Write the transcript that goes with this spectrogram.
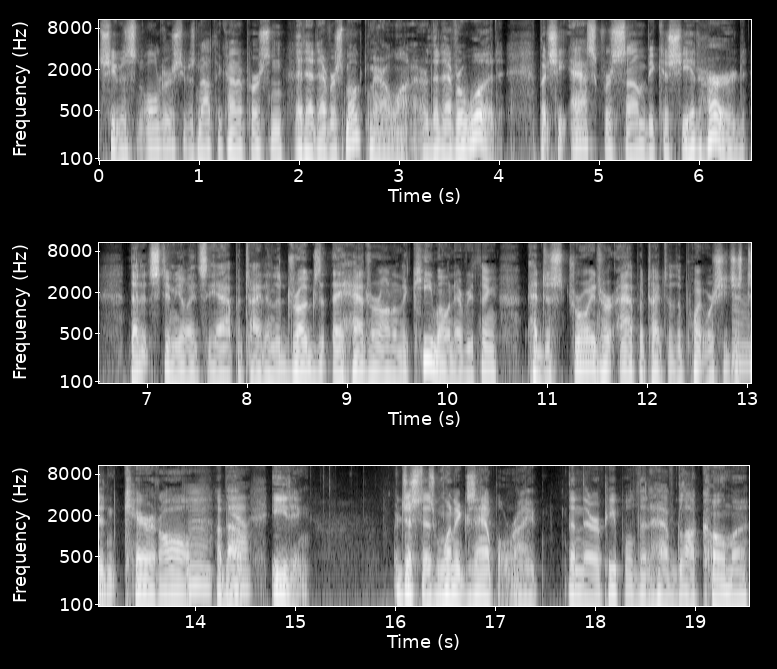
She was older. She was not the kind of person that had ever smoked marijuana or that ever would. But she asked for some because she had heard that it stimulates the appetite. And the drugs that they had her on and the chemo and everything had destroyed her appetite to the point where she just mm. didn't care at all mm, about yeah. eating. Just as one example, right? Then there are people that have glaucoma,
